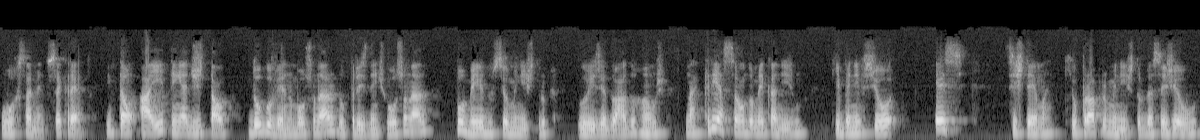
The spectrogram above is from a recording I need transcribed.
o orçamento secreto. Então, aí tem a digital do governo Bolsonaro, do presidente Bolsonaro, por meio do seu ministro Luiz Eduardo Ramos, na criação do mecanismo que beneficiou esse sistema que o próprio ministro da CGU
